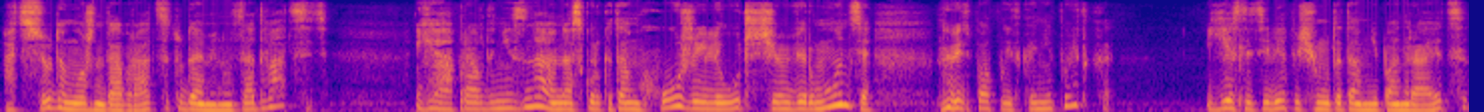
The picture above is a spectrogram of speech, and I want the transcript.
«Отсюда можно добраться туда минут за двадцать. Я, правда, не знаю, насколько там хуже или лучше, чем в Вермонте, но ведь попытка не пытка. Если тебе почему-то там не понравится...»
